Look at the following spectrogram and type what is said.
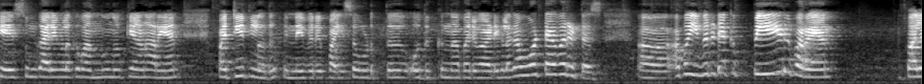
കേസും കാര്യങ്ങളൊക്കെ വന്നു എന്നൊക്കെയാണ് അറിയാൻ പറ്റിയിട്ടുള്ളത്. പിന്നെ ഇവർ പൈസ കൊടുത്ത് ഒതുക്കുന്ന പരിപാടികളൊക്കെ വാട്ട് എവർ ഇറ്റ് ഇസ് അപ്പോൾ ഇവരുടെയൊക്കെ പേര് പറയാൻ പല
